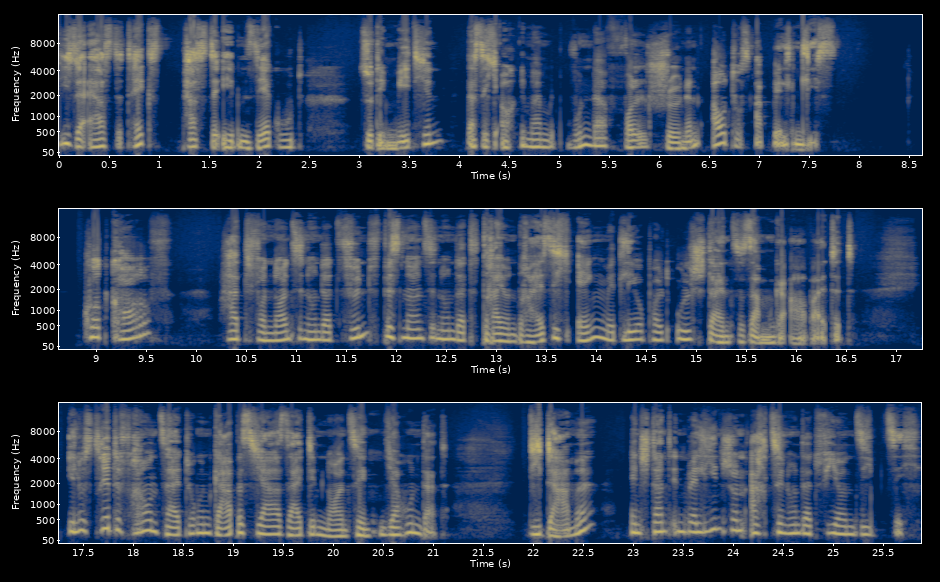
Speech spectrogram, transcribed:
Dieser erste Text passte eben sehr gut zu dem Mädchen, das sich auch immer mit wundervoll schönen Autos abbilden ließ. Kurt Korff hat von 1905 bis 1933 eng mit Leopold Ullstein zusammengearbeitet. Illustrierte Frauenzeitungen gab es ja seit dem 19. Jahrhundert. Die Dame entstand in Berlin schon 1874.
